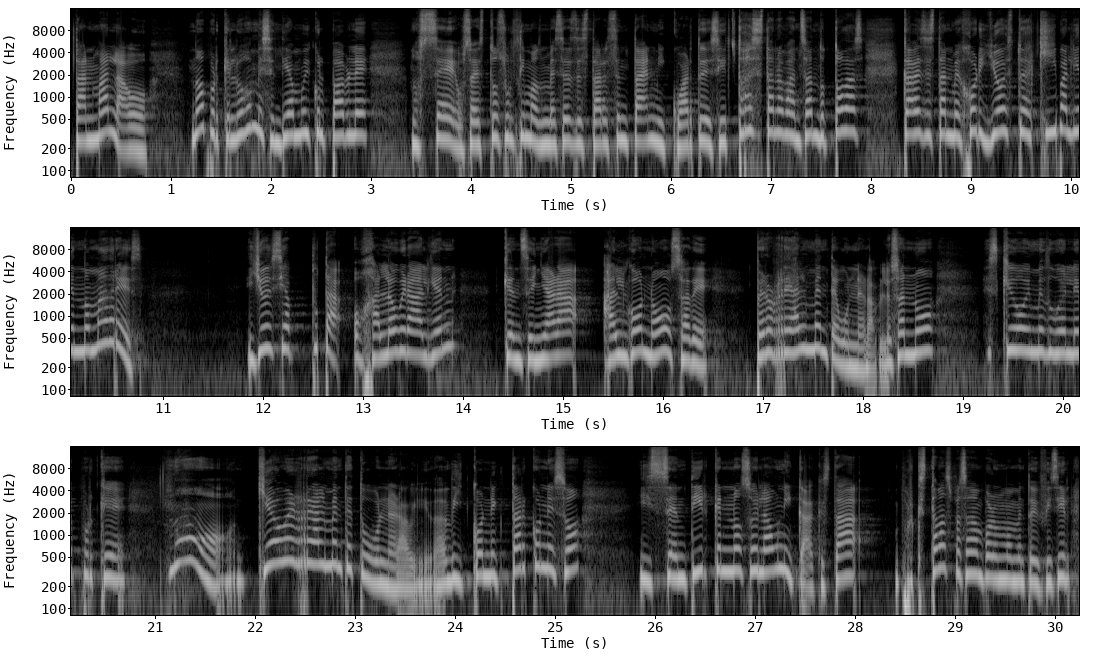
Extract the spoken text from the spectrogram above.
tan mala o no, porque luego me sentía muy culpable, no sé, o sea, estos últimos meses de estar sentada en mi cuarto y decir, todas están avanzando, todas cada vez están mejor y yo estoy aquí valiendo madres. Y yo decía, puta, ojalá hubiera alguien que enseñara algo, ¿no? O sea, de, pero realmente vulnerable. O sea, no, es que hoy me duele porque, no, quiero ver realmente tu vulnerabilidad y conectar con eso y sentir que no soy la única, que está, porque estamos pasando por un momento difícil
